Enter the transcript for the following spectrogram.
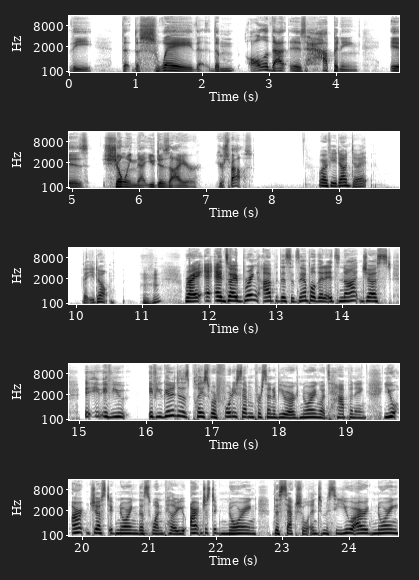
the the, the sway, the the all of that is happening is showing that you desire your spouse. or if you don't do it that you don't. Mm-hmm. right? And so i bring up this example that it's not just if you if you get into this place where 47% of you are ignoring what's happening you aren't just ignoring this one pillar. You aren't just ignoring the sexual intimacy. You are ignoring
